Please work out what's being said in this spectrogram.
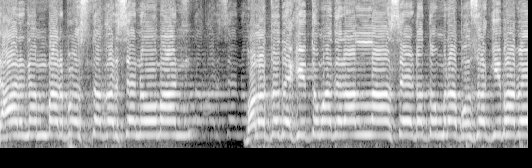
চার নাম্বার প্রশ্ন করছে নৌমান বলো তো দেখি তোমাদের আল্লাহ আছে, এটা তোমরা বুঝো কীভাবে?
